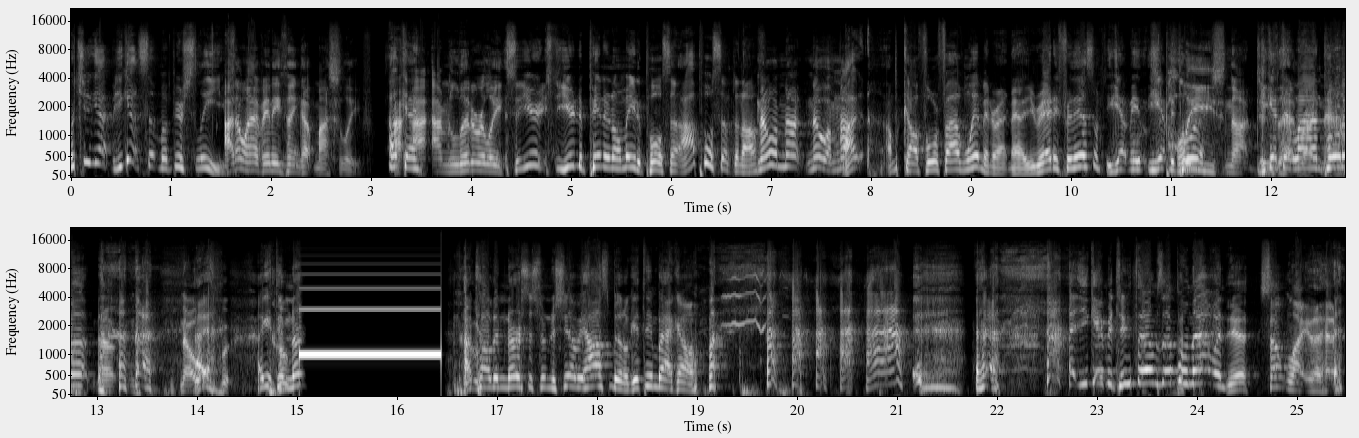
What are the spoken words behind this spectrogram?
What you got? You got something up your sleeve. I don't have anything up my sleeve. I- Okay. I, am literally. so you're you're dependent on me to pull something. I'll pull something off. No, I'm not. No, I'm not. I'm gonna call four or five women right now. You ready for this one? You got me. You got me. Please not do that. You got that, that line right pulled up? No, no. I, I get them. No. I call them nurses from the Shelby Hospital. Get them back on. you gave me two thumbs up on that one. Yeah, something like that.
